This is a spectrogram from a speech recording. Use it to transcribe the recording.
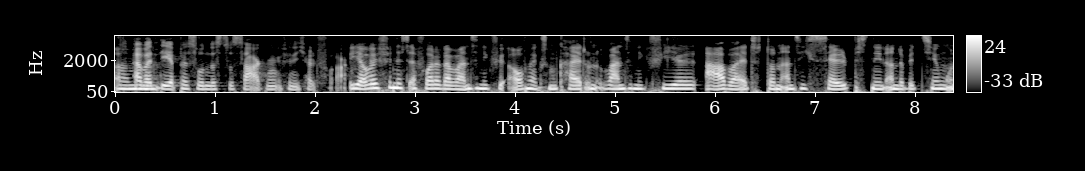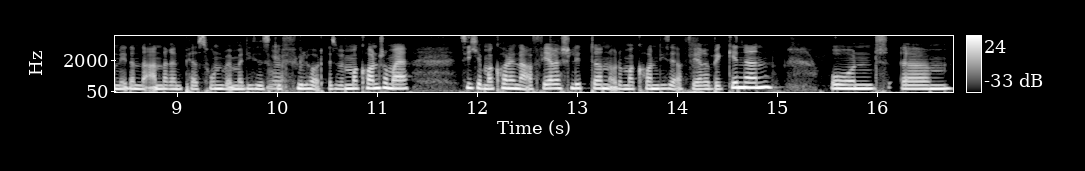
Ähm, aber der Person das zu sagen, finde ich halt fraglich. Ja, aber ich finde, es erfordert auch wahnsinnig viel Aufmerksamkeit und wahnsinnig viel Arbeit dann an sich selbst, nicht an der Beziehung und nicht an der anderen Person, wenn man dieses Ja. Gefühl hat. Also wenn man kann schon mal, sicher, man kann in eine Affäre schlittern oder man kann diese Affäre beginnen und ähm,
